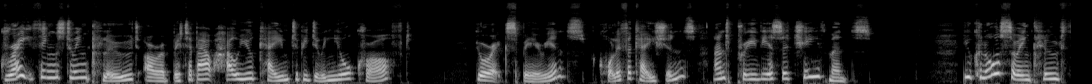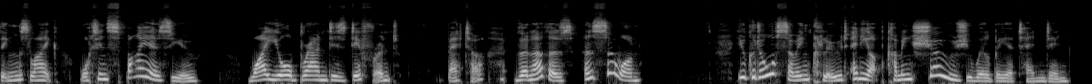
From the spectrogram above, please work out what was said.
Great things to include are a bit about how you came to be doing your craft, your experience, qualifications, and previous achievements. You can also include things like what inspires you, why your brand is different, better, than others, and so on. You could also include any upcoming shows you will be attending,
